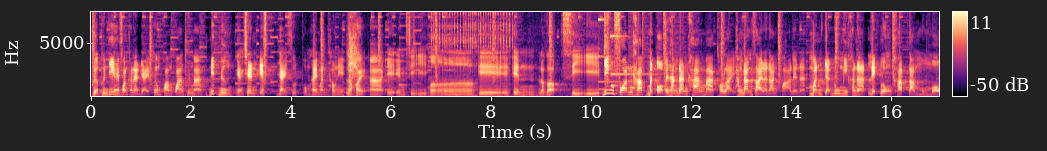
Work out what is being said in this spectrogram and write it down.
เผื่อพื้นที่ให้ฟอนต์ขนาดใหญ่เพิ่มความกว้างขึ้นมานิดนึง อย่างเช่น f ใหญ่สุดผมให้มันเท่านี้ แล้วค่อย r a n c e เอ่อ a n แล้วก็ c e ยิ่งฟอนต์ครับมันออกไปทางด้านข้างมากเท่าไหร่ทั้งด้านซ้ายและด้านขวาเลยนะ มันจะดูมีขนาดเล็กลงครับ ตามมุมมอง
